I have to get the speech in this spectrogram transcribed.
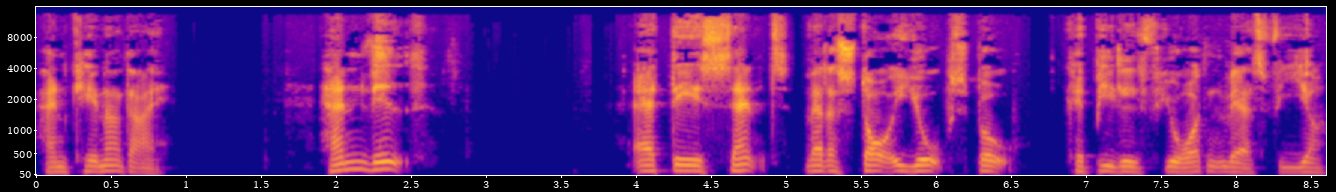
han kender dig. Han ved, at det er sandt, hvad der står i Jobs bog, kapitel 14, vers 4.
